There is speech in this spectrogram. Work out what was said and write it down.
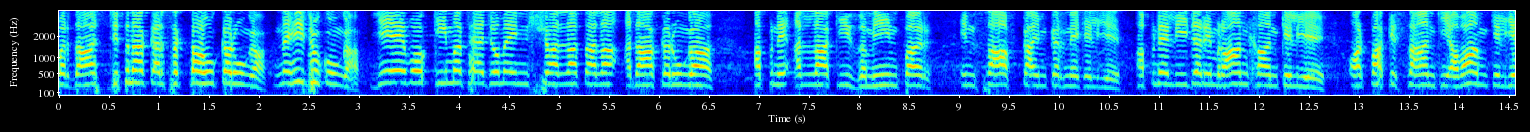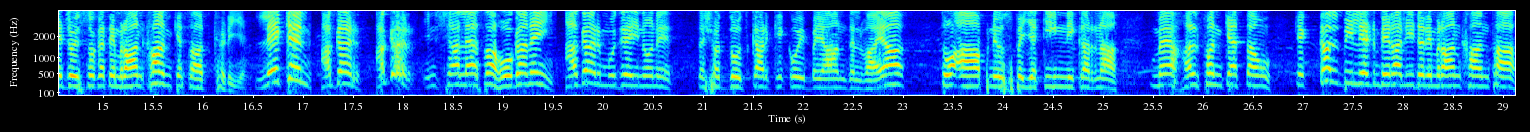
बर्दाश्त जितना कर सकता हूँ, करूँगा, नहीं झुकूँगा। ये वो कीमत है जो मैं इन ताला अदा करूँगा अपने अल्लाह की ज़मीन पर इंसाफ कायम करने के लिए, अपने लीडर इमरान खान के लिए और पाकिस्तान की आवाम के लिए जो इस वक्त इमरान खान के साथ खड़ी है। लेकिन अगर अगर, इंशाल्लाह ऐसा होगा नहीं, अगर मुझे इन्होंने तशद करके कोई बयान दिलवाया तो आपने उस पर यकीन नहीं करना। मैं हल्फन कहता हूँ कि कल भी लेट मेरा लीडर इमरान खान था,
